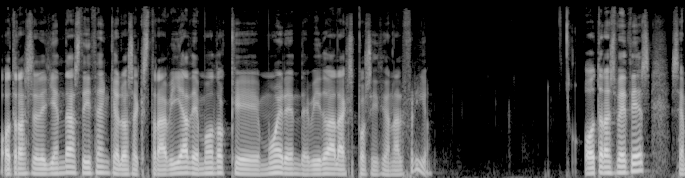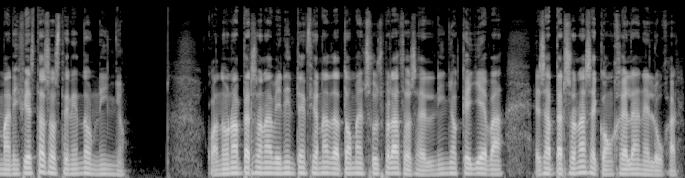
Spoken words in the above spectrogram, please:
Otras leyendas dicen que los extravía de modo que mueren debido a la exposición al frío. Otras veces se manifiesta sosteniendo a un niño. Cuando una persona bien intencionada toma en sus brazos el niño que lleva, esa persona se congela en el lugar.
